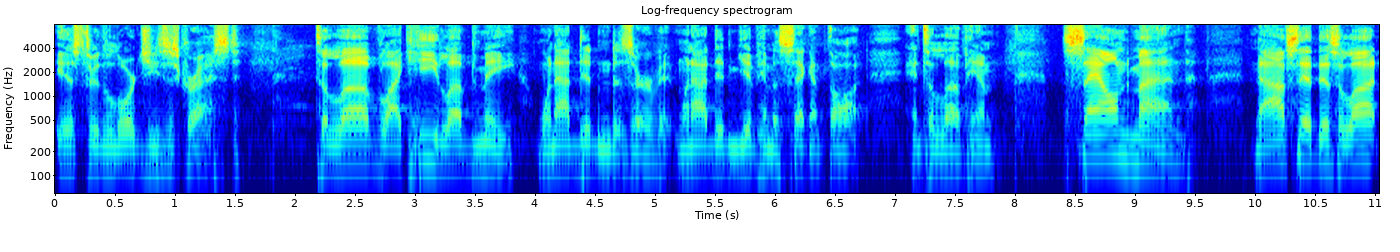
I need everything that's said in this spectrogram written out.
is through the Lord Jesus Christ. To love like He loved me when I didn't deserve it, when I didn't give Him a second thought, and to love Him. Sound mind. Now, I've said this a lot,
